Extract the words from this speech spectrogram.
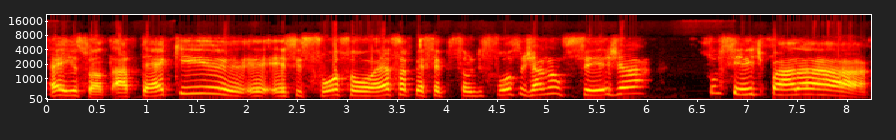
É isso, até que esse esforço ou essa percepção de esforço já não seja suficiente para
